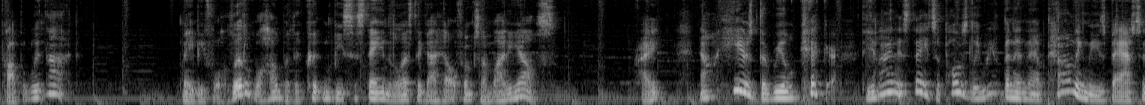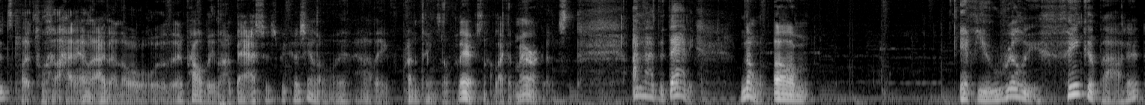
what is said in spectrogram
Probably not. Maybe for a little while, but it couldn't be sustained unless they got help from somebody else. Right? Now, here's the real kicker. The United States, supposedly, we've been in there pounding these bastards. Like, well, I, I don't know. They're probably not bastards because, you know, how they run things over there. It's not like Americans. I'm not the daddy. No, um, if you really think about it,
